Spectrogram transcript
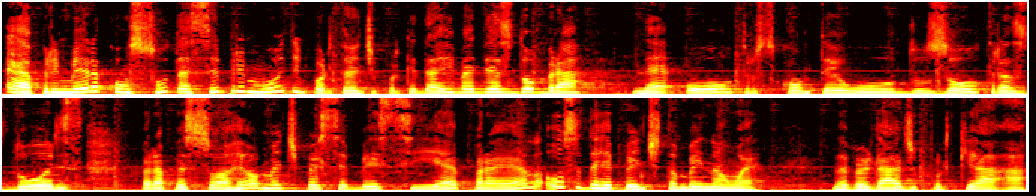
É, a primeira consulta é sempre muito importante, porque daí vai desdobrar né, outros conteúdos, outras dores, para a pessoa realmente perceber se é para ela ou se de repente também não é. Não é verdade? Porque a,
